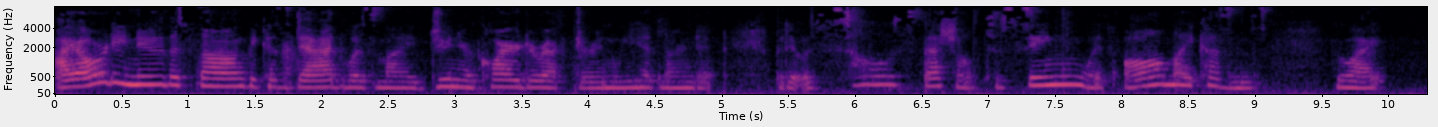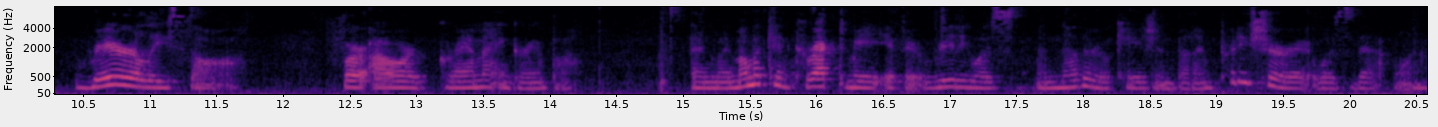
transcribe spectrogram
I already knew the song because dad was my junior choir director and we had learned it. But it was so special to sing with all my cousins who I rarely saw for our grandma and grandpa. And my mama can correct me if it really was another occasion, but I'm pretty sure it was that one.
